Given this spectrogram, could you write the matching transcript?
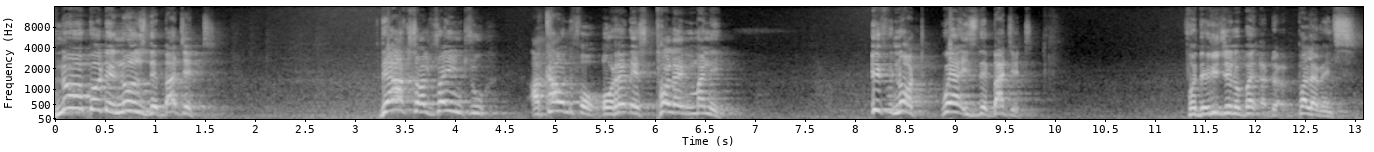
Nobody knows the budget. They are actually trying to account for already stolen money. If not, where is the budget for the regional uh, parliaments?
